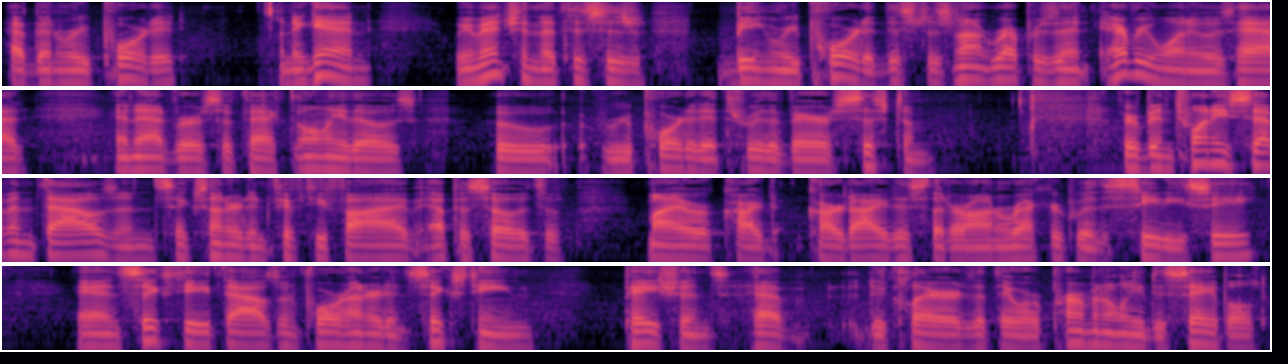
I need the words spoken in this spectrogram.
have been reported. And again, we mentioned that this is being reported. This does not represent everyone who has had an adverse effect, only those who reported it through the VAERS system. There have been 27,655 episodes of myocarditis that are on record with the CDC, and 68,416 patients have declared that they were permanently disabled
